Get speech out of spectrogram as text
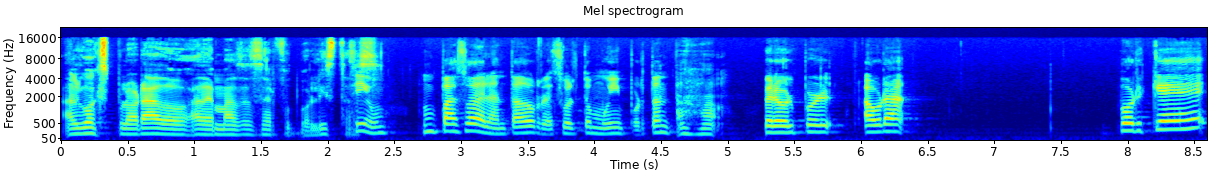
algo explorado, además de ser futbolistas. Sí, un, paso adelantado resuelto muy importante. Pero el, ahora, ¿por qué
